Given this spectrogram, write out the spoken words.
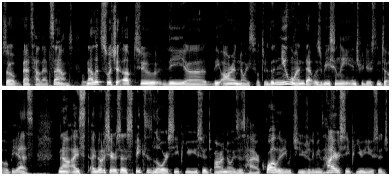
So that's how that sounds. Now let's switch it up to the uh, the RN noise filter, the new one that was recently introduced into OBS. Now I, I notice here it says Speex is lower CPU usage, RN noise is higher quality, which usually means higher CPU usage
